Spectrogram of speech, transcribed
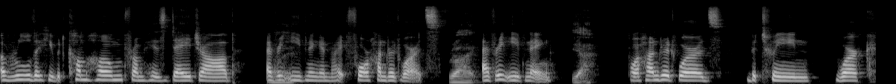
a rule that he would come home from his day job every Right. evening and write four hundred words Right. every evening, Yeah. four hundred words between work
